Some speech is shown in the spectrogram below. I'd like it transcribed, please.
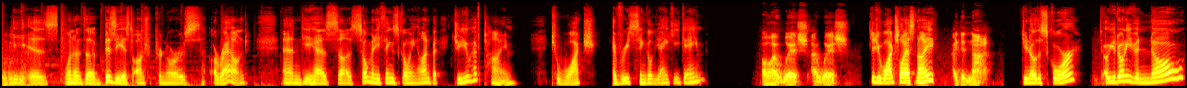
he is one of the busiest entrepreneurs around, and he has uh, so many things going on. But do you have time to watch every single Yankee game? Oh, I wish. I wish. Did you watch last night? I did not. Do you know the score? Oh, you don't even know?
